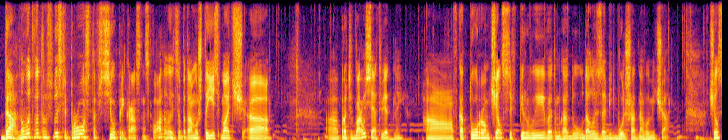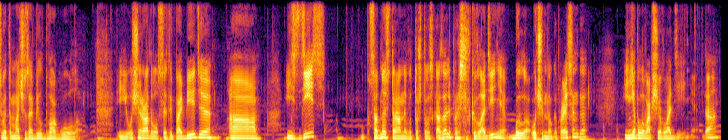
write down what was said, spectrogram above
Да, ну вот в этом смысле просто все прекрасно складывается, потому что есть матч э, э, против Баруси ответный, э, в котором Челси впервые в этом году удалось забить больше одного мяча. Челси в этом матче забил два гола. И очень радовался этой победе. А, и здесь, с одной стороны, вот то, что вы сказали, прессинг и владение, было очень много прессинга, и не было вообще владения, да,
